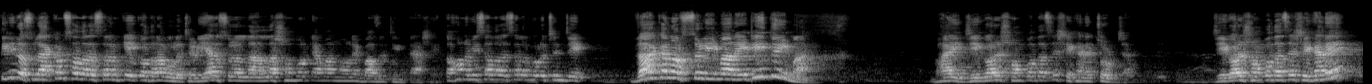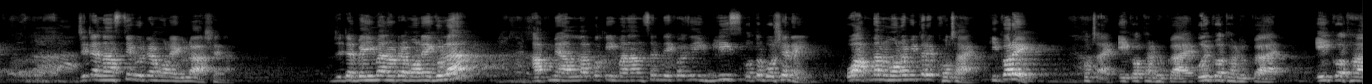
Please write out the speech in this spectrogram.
তিনি রসুল আকরম সাল্লাহ সাল্লামকে এই কথাটা বলেছেন, ইয়া রসুল্লাহ আল্লাহ সম্পর্কে আমার মনে বাজে চিন্তা আসে। তখন নবী সাল্লাহ সাল্লাম বলেছেন যে, যাকা নফসুল ইমান এটাই তো ইমান ভাই, যে ঘরে সম্পদ আছে, সেখানে চোর যায় যে ঘরে সম্পদ আছে সেখানে যেটা নাস্তিক ওটার মনে এগুলো আসে না। যেটা বেঈমান ওটার মনে এগুলা আপনি আল্লাহর প্রতি ইমান আনছেন দেখো যে ইবলিস, ও তো বসে নেই। ও আপনার মনের ভিতরে খোঁচায়। কি করে? খোঁচায়। এই কথা ঢুকায়, ওই কথা ঢুকায়, এই কথা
